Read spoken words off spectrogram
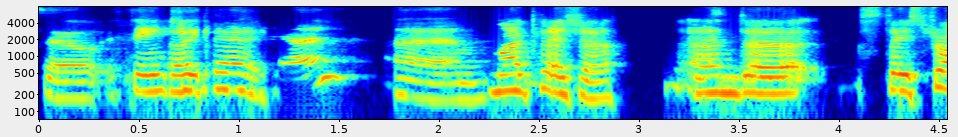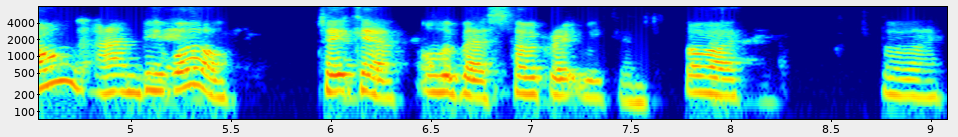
So thank you okay. again. Um, My pleasure. And uh, stay strong and be well. Take care. All the best. Have a great weekend. Bye bye. Bye bye.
